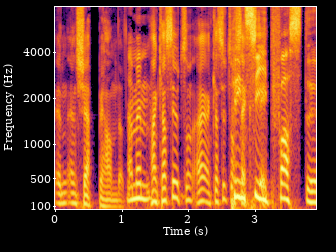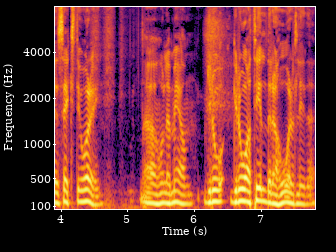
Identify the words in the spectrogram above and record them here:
en, en käpp i handen. Ja, han kan se ut som, han kan se ut som Principfast 60-åring. Jag håller med om. Grå, gråa till det där håret lite.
